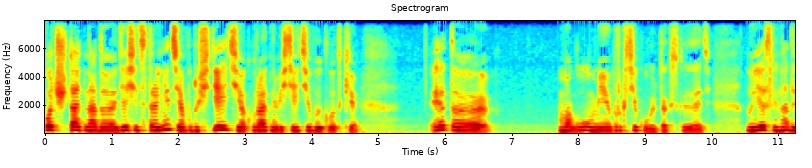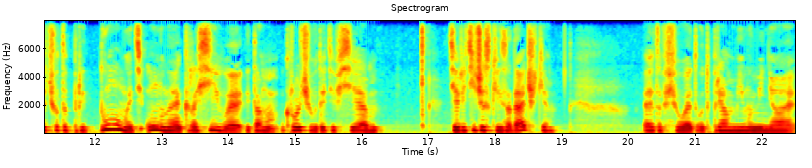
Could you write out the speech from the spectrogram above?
Хоть читать надо 10 страниц, я буду сидеть и аккуратно вести эти выкладки. Это могу, умею, практикую, так сказать. Но если надо что-то придумать, умное, красивое, и там, короче, вот эти все теоретические задачки, это все, это вот прям мимо меня.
